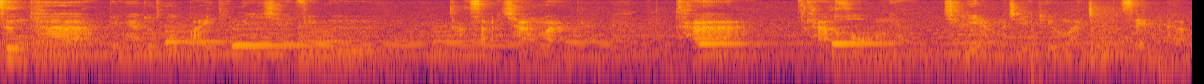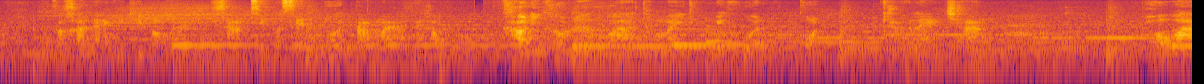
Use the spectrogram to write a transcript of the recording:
ซึ่งถ้าเป็นงานทั่วไปที่ไม่ได้ใช้ฝีมือทักษะช่างมากเนี่ยค่าค่าของเนี่ยเฉลี่ยมันจะอยู่ที่ประมาณ7%นะครับก็ค่าแรงอยู่ที่ประมาณ 30%โดยประมาณนะครับ คราวนี้เข้าเรื่องว่าทำไมถึงไม่ควรกดค่าแรงช่าง เพราะว่า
